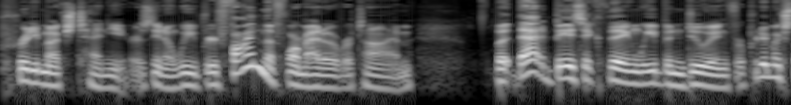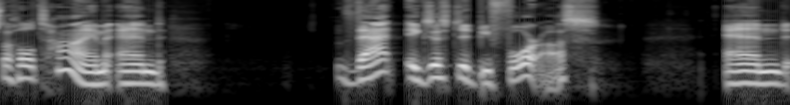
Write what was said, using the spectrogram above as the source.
pretty much 10 years. You know, we've refined the format over time, but that basic thing we've been doing for pretty much the whole time. And that existed before us. And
